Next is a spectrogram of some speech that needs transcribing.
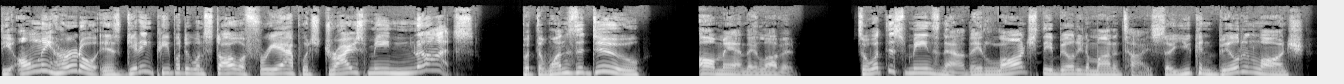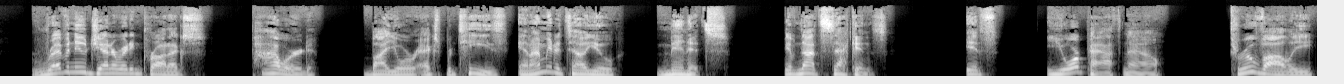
the only hurdle is getting people to install a free app, which drives me nuts. But the ones that do, oh man, they love it. So what this means now, they launch the ability to monetize. So you can build and launch revenue generating products powered by your expertise. And I'm going to tell you minutes, if not seconds. It's your path now through Volley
